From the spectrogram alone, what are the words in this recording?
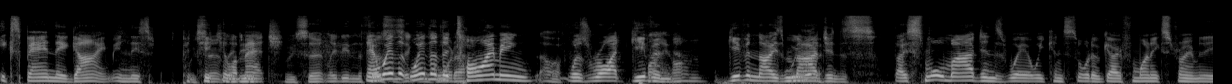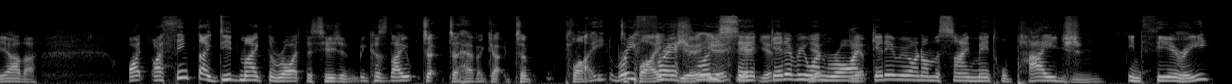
expand their game in this We particular did. match. We certainly did in the Now, first whether whether the quarter. timing Oh, was right, given given those were. margins, those small margins where we can sort of go from one extreme to the other, I, I think they did make the right decision because they to, to have a go to play, to refresh, play. Yeah, yeah, reset, yeah, yeah. get everyone Yep, right, yep. Mm. get everyone on the same mental page in theory,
